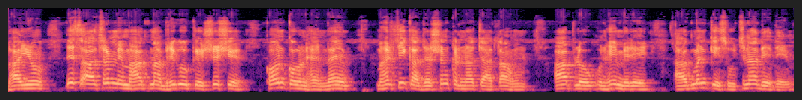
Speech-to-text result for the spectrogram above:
भाइयों, इस आश्रम में महात्मा भृगु के शिष्य कौन कौन है? मैं महर्षि का दर्शन करना चाहता हूँ। आप लोग उन्हें मेरे आगमन की सूचना दे दें।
